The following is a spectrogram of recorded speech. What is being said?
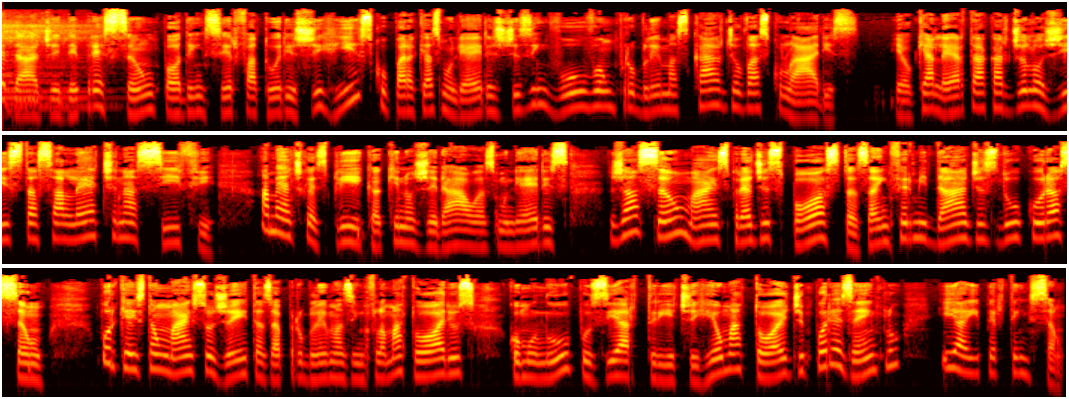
Ansiedade e depressão podem ser fatores de risco para que as mulheres desenvolvam problemas cardiovasculares. É o que alerta a cardiologista Salete Nassif. A médica explica que, no geral, as mulheres já são mais predispostas a enfermidades do coração, porque estão mais sujeitas a problemas inflamatórios, como lúpus e artrite reumatoide, por exemplo, e a hipertensão.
